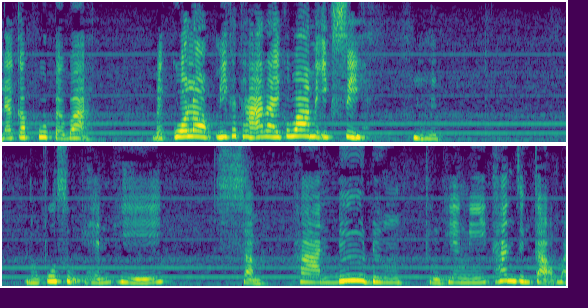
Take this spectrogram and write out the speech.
แล้วก็พูดไปว่า ไม่กลัวหรอกมีคาถาอะไรก็ว่ามาอีกสิหลวงปู่สุเห็นผีสัมภารดื้อดึงถึงเพียงนี้ท่านจึงกล่าวมา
